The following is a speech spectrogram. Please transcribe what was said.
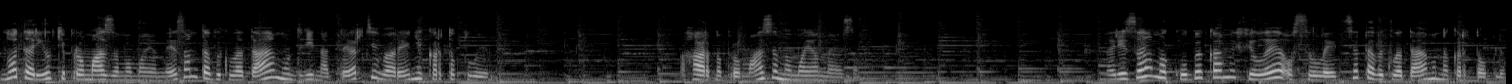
Дно тарілки промазуємо майонезом та викладаємо дві натерті варені картоплини. Гарно промазимо майонезом. Нарізаємо кубиками філе оселедця та викладаємо на картоплю.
